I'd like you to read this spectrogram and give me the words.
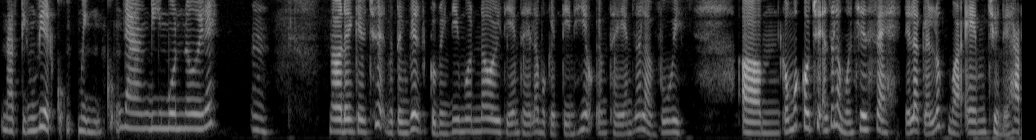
mà tiếng Việt của mình cũng đang đi muôn nơi đấy. Ừ. Nói đến cái chuyện mà tiếng Việt của mình đi muôn nơi thì em thấy là một cái tín hiệu em thấy em rất là vui. Um, có một câu chuyện em rất là muốn chia sẻ đấy là cái lúc mà em chuyển đến Hàn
